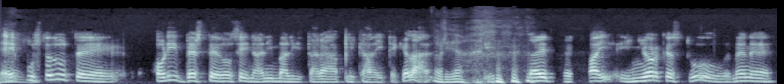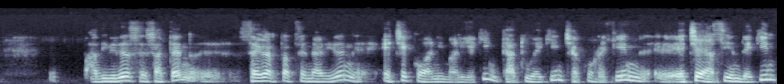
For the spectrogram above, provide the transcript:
E, uste dut, e, hori beste dozein animalitara aplika daitekela. Eh? Hori da. bai, inork ez du, hemen, eh, adibidez esaten, e, ze gertatzen ari den etxeko animaliekin, katuekin, txakurrekin, etxe aziendekin,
